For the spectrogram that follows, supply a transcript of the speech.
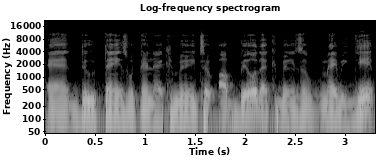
and do things within their community to upbuild their communities and maybe get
